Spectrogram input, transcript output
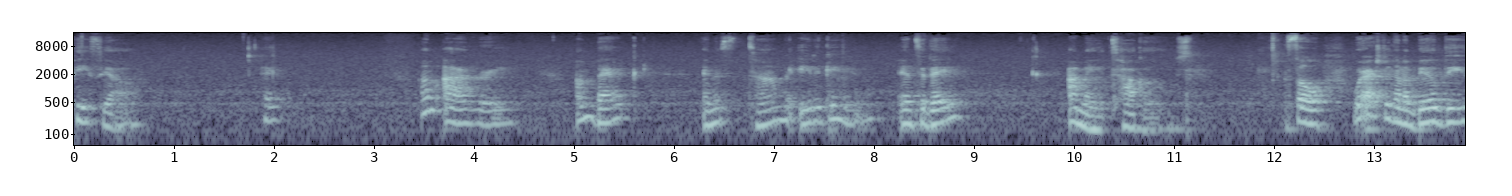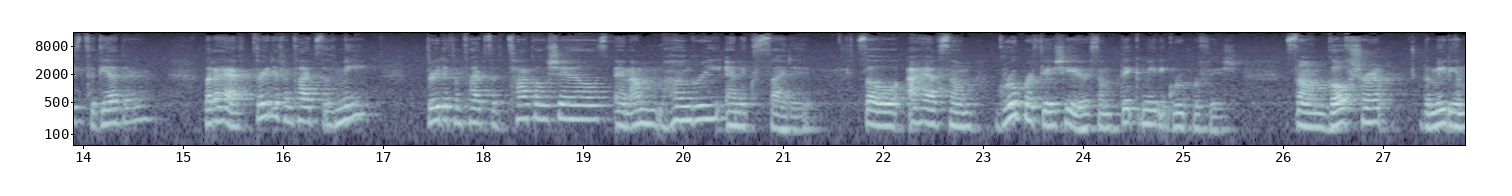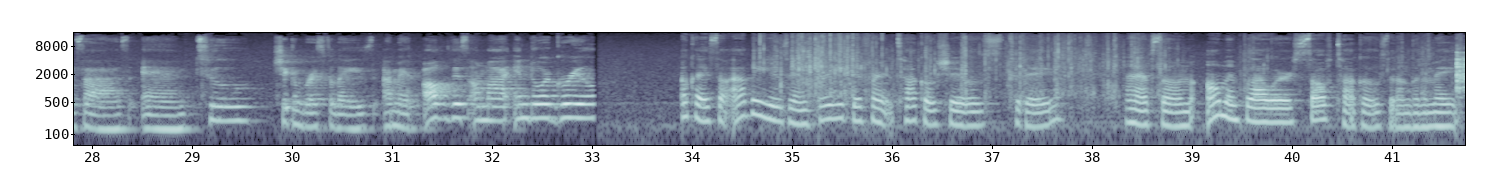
Peace, y'all. Hey, I'm Ivory. I'm back, and it's time to eat again. And today, I made tacos. So we're actually gonna build these together, but I have three different types of meat, three different types of taco shells, and I'm hungry and excited. So I have some grouper fish here, some thick meaty grouper fish, some Gulf shrimp, the medium size, and two chicken breast fillets. I made all of this on my indoor grill. Okay, so I'll be using three different taco shells today. I have some almond flour soft tacos that I'm gonna make.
